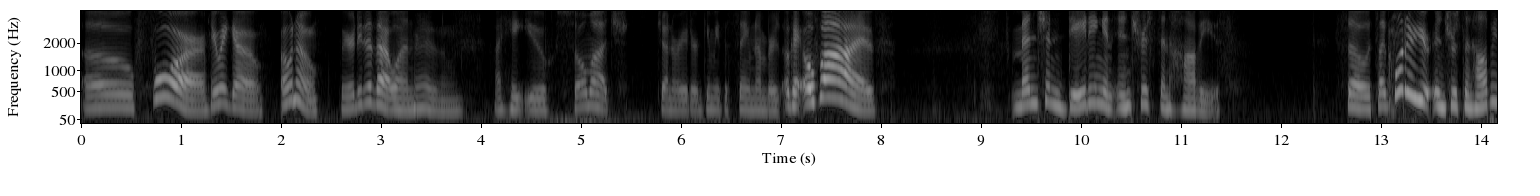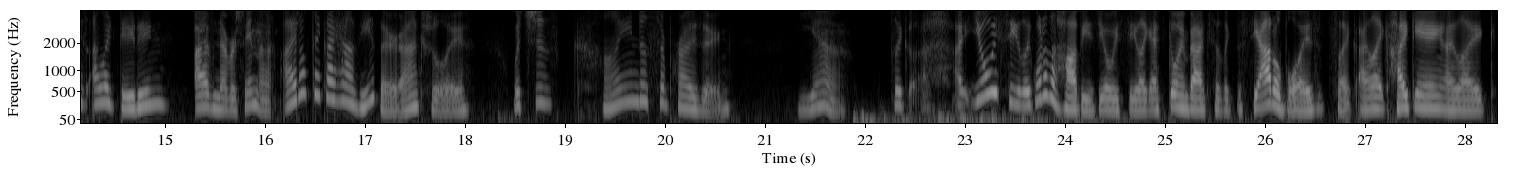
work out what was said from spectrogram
O four. here we go. Oh no. We already did that one. One. I hate you so much. Generator, give me the same numbers. Okay, O five. Mention dating and interests and hobbies. So it's like, what are your interests and hobbies? I like dating. I've never seen that. I don't think I have either, actually, which is kind of surprising. Yeah. it's like uh, I, you always see like what are the hobbies you always see like I, going back to like the Seattle boys. It's like I like hiking. I like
